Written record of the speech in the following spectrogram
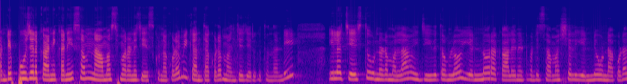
అంటే పూజలు కానీ కనీసం నామస్మరణ చేసుకున్నా కూడా మీకు అంతా కూడా మంచి జరుగుతుందండి. ఇలా చేస్తూ ఉండడం వల్ల మీ జీవితంలో ఎన్నో రకాలైనటువంటి సమస్యలు ఎన్ని ఉన్నా కూడా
